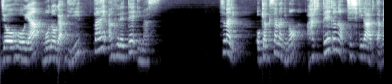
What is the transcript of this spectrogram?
情報や物がいっぱい溢れています。つまり、お客様にもある程度の知識があるため、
